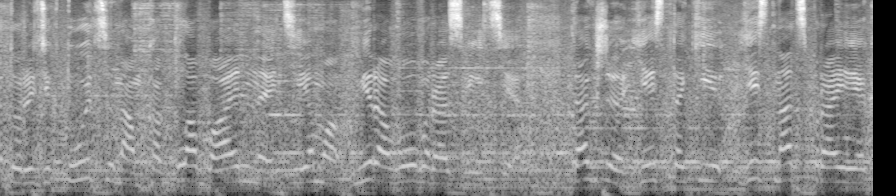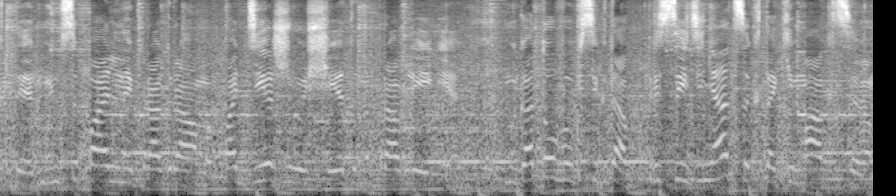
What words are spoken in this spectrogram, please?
которая диктуется нам как глобальная тема мирового развития. Также есть такие, есть нацпроекты, муниципальные программы, поддерживающие это направление. Мы готовы всегда присоединяться к таким акциям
